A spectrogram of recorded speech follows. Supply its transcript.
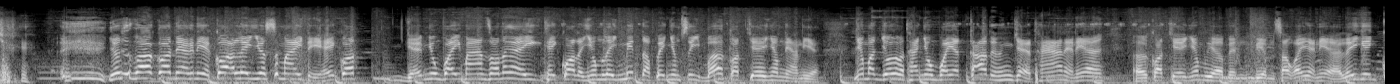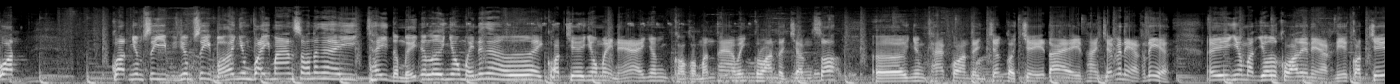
ខ្ញុំស្គាល់គាត់អ្នកនេះគាត់លេងយកស្មៃទេហើយគាត់ហ្គេមខ្ញុំវាយបានសោះហ្នឹងហើយគេគាត់តែខ្ញុំលេងមីតដល់ពេលខ្ញុំស៊ីបើគាត់ជេរខ្ញុំអ្នកនេះខ្ញុំអត់យល់ថាខ្ញុំវាយអត់កើតទៅនឹងចេះថានេះនេះគាត់ជេរខ្ញុំវាមិនវាមិនសូវអីនេះលេងលេងគាត់ គាត់ខ្ញុំស៊ីខ្ញុំស៊ីបើខ្ញុំវាយបានសោះហ្នឹងហើយហើយដមេកនៅលើខ្ញុំអីហ្នឹងអើយគាត់ជេរខ្ញុំអីណាខ្ញុំក៏ខមមិនថាវិញគ្រាន់តែចឹងសោះអឺខ្ញុំថាគ្រាន់តែអញ្ចឹងក៏ជេរដែរថាអញ្ចឹងនេះគ្នាហើយខ្ញុំអត់យល់គាត់ទេអ្នកគ្នាគាត់ជេរ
